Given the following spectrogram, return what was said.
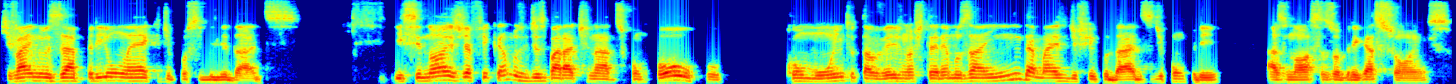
que vai nos abrir um leque de possibilidades. E se nós já ficamos desbaratinados com pouco, com muito, talvez nós teremos ainda mais dificuldades de cumprir as nossas obrigações,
